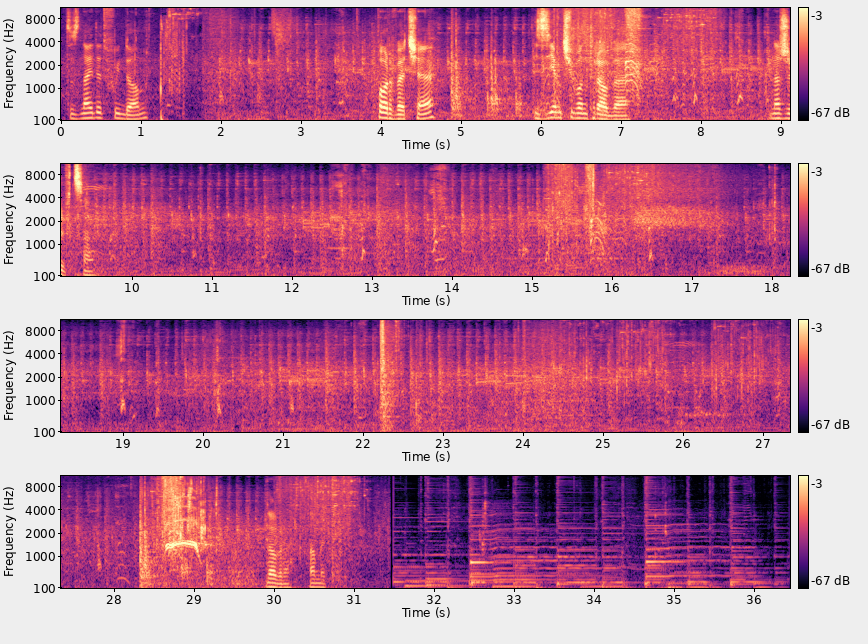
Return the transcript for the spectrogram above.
to znajdę twój dom, porwę cię i zjem ci wątrobę. Na żywca. Dobra, mamy.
